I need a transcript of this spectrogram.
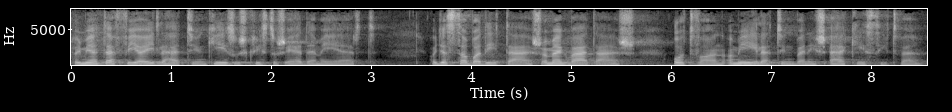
hogy mi a te fiaid lehetünk Jézus Krisztus érdeméért, hogy a szabadítás, a megváltás ott van a mi életünkben is elkészítve,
